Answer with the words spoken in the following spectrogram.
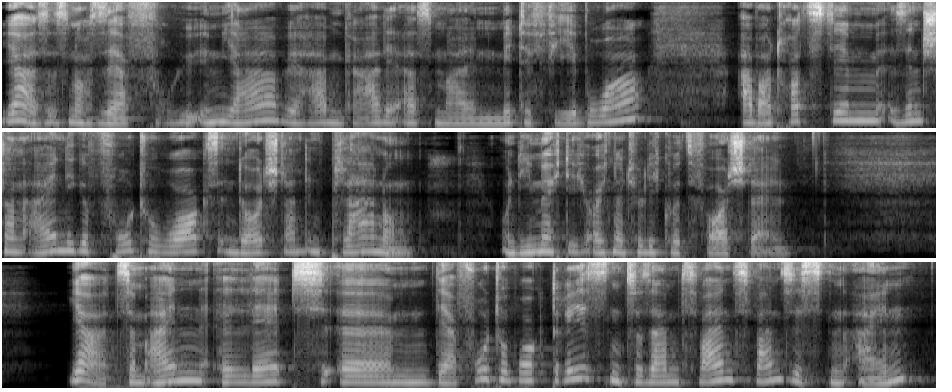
Ja, es ist noch sehr früh im Jahr. Wir haben gerade erst mal Mitte Februar. Aber trotzdem sind schon einige Fotowalks in Deutschland in Planung. Und die möchte ich euch natürlich kurz vorstellen. Ja, zum einen lädt ähm, der Fotowalk Dresden zu seinem 22. ein.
